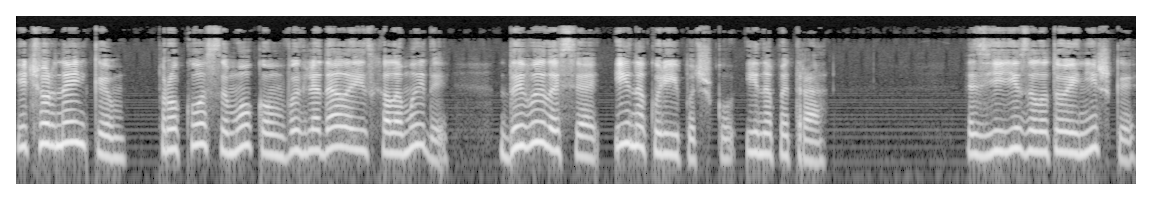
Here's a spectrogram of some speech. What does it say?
і чорненьким прокосим оком виглядала із халамиди, дивилася і на Куріпочку, і на Петра. З її золотої ніжки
